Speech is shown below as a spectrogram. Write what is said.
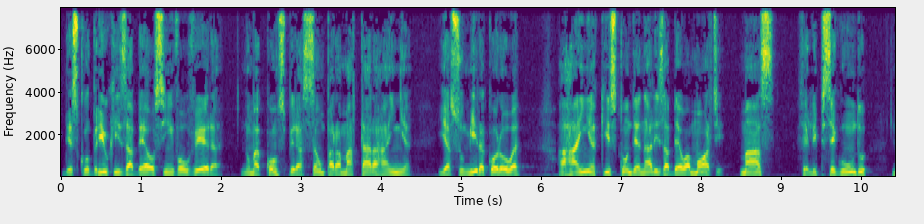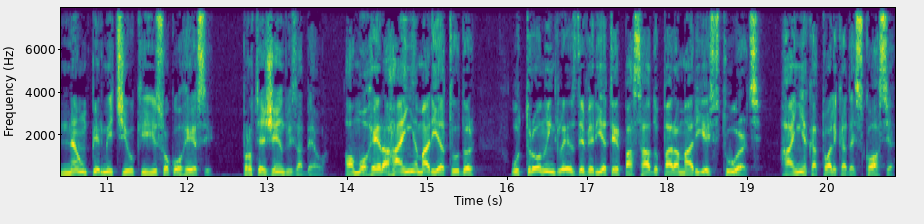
descobriu que Isabel se envolvera numa conspiração para matar a rainha e assumir a coroa, a rainha quis condenar Isabel à morte, mas Felipe II não permitiu que isso ocorresse, protegendo Isabel. Ao morrer a rainha Maria Tudor, o trono inglês deveria ter passado para Maria Stuart, rainha católica da Escócia,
